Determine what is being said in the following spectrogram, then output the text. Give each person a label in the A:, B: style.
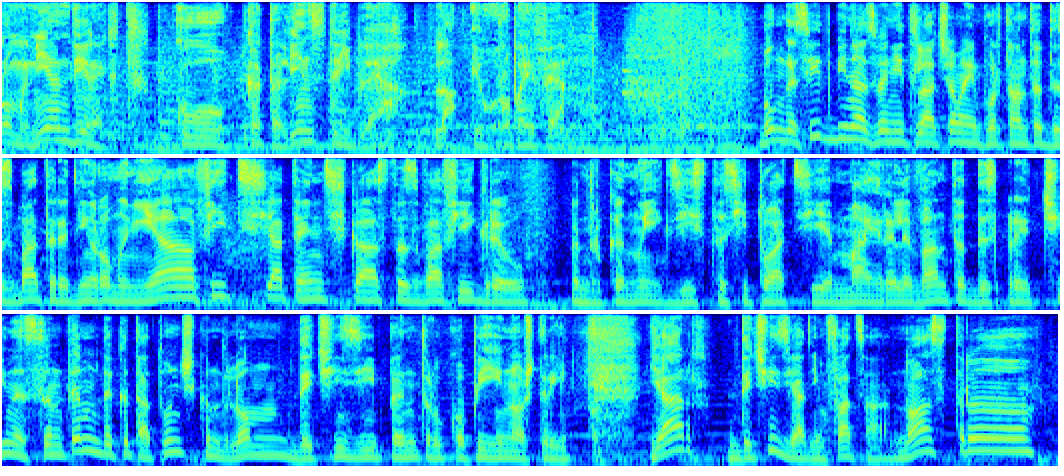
A: România în direct cu Cătălin Striblea la Europa FM.
B: Bun găsit, bine ați venit la cea mai importantă dezbatere din România. Fiți atenți că astăzi va fi greu, pentru că nu există situație mai relevantă despre cine suntem decât atunci când luăm decizii pentru copiii noștri. Iar decizia din fața noastră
